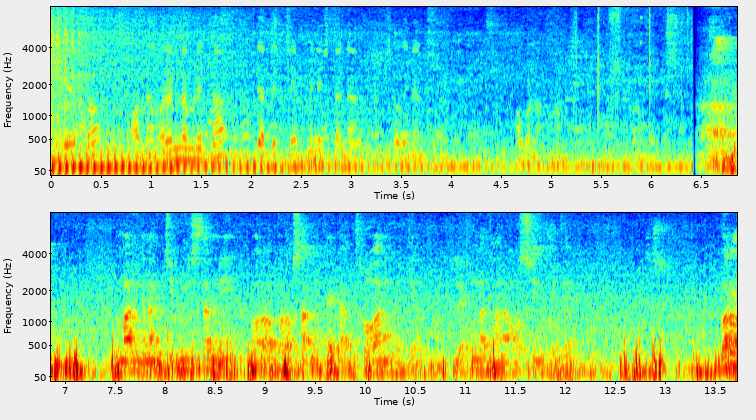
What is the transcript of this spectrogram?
অভিযুক্ত ও মেমোরেন্ডম রেখা যাতে চিফ মিনিস্টার নাম সবিনান অবনা मान गोनां चिफ मिनिस्टारनि बर' बर' साबनिफ्रायबा थ्र आं हैदो लेखुंगा থানা असिन হইতে। বরং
